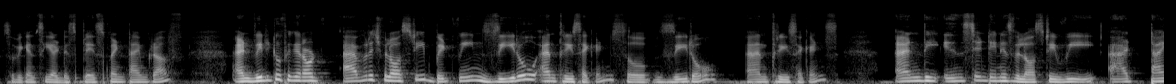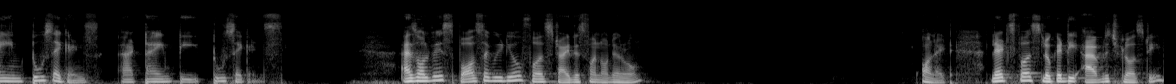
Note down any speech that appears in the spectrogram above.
So we can see a displacement time graph and we need to figure out average velocity between 0 and 3 seconds. So 0 and 3 seconds and the instantaneous velocity v at time 2 seconds at time t 2 seconds. As always pause the video first try this one on your own. Alright let's first look at the average velocity.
